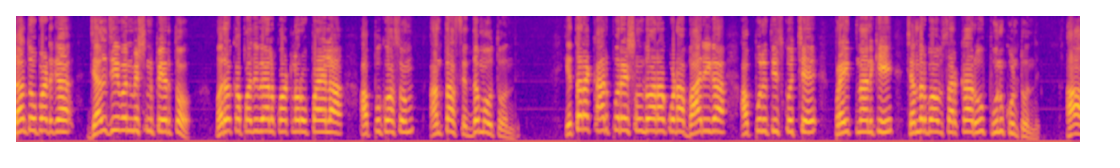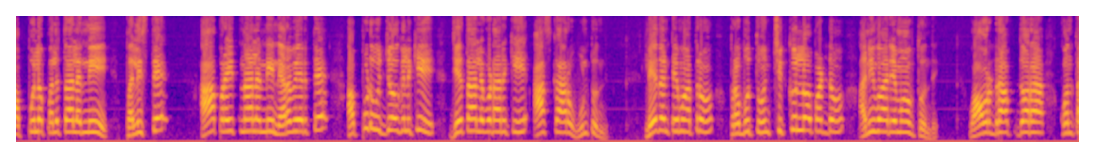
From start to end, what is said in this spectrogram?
దాంతోపాటుగా జల్ జీవన్ మిషన్ పేరుతో మరొక పదివేల కోట్ల రూపాయల అప్పు కోసం అంతా సిద్ధమవుతోంది. ఇతర కార్పొరేషన్ల ద్వారా కూడా భారీగా అప్పులు తీసుకొచ్చే ప్రయత్నానికి చంద్రబాబు సర్కారు పూనుకుంటుంది. ఆ అప్పుల ఫలితాలన్నీ ఫలిస్తే ఆ ప్రయత్నాలన్నీ నెరవేరితే అప్పుడు ఉద్యోగులకి జీతాలు ఇవ్వడానికి ఆస్కారం ఉంటుంది. లేదంటే మాత్రం ప్రభుత్వం చిక్కుల్లో పడడం అనివార్యమవుతుంది. ఓవర్ డ్రాఫ్ట్ ద్వారా కొంత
